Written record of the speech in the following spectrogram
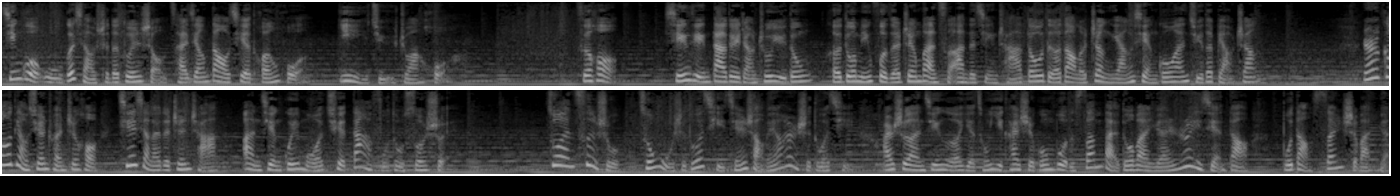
经过五个小时的蹲守，才将盗窃团伙一举抓获。此后。刑警大队长朱玉东和多名负责侦办此案的警察都得到了正阳县公安局的表彰。然而，高调宣传之后，接下来的侦查案件规模却大幅度缩水，作案次数从五十多起减少为二十多起，而涉案金额也从一开始公布的三百多万元锐减到不到三十万元。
